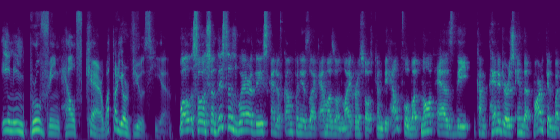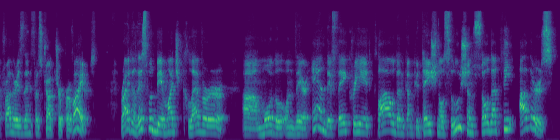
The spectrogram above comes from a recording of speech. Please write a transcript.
in improving healthcare? What are your views here? Well, so so this is where these kind of companies like Amazon, Microsoft can be helpful, but not as the competitors in that market, but rather as the infrastructure providers right? And this would be a much cleverer uh, model on their end if they create cloud and computational solutions so that the others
